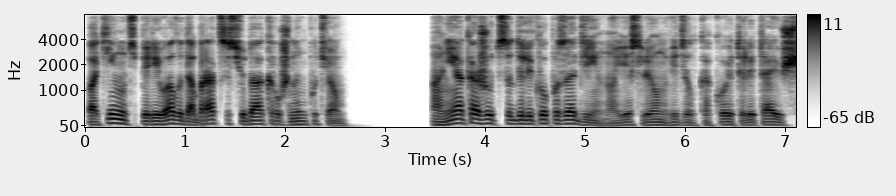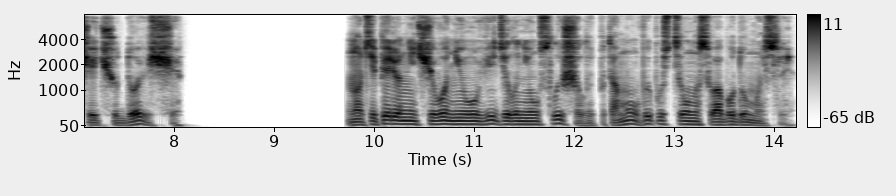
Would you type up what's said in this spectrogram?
покинуть перевал и добраться сюда окружным путем. Они окажутся далеко позади, но если он видел какое-то летающее чудовище, но теперь он ничего не увидел и не услышал, и потому выпустил на свободу мысли.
